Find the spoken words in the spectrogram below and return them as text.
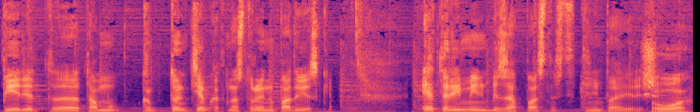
перед э, тому, тем, как настроены подвески. Это ремень безопасности, ты не поверишь. О,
